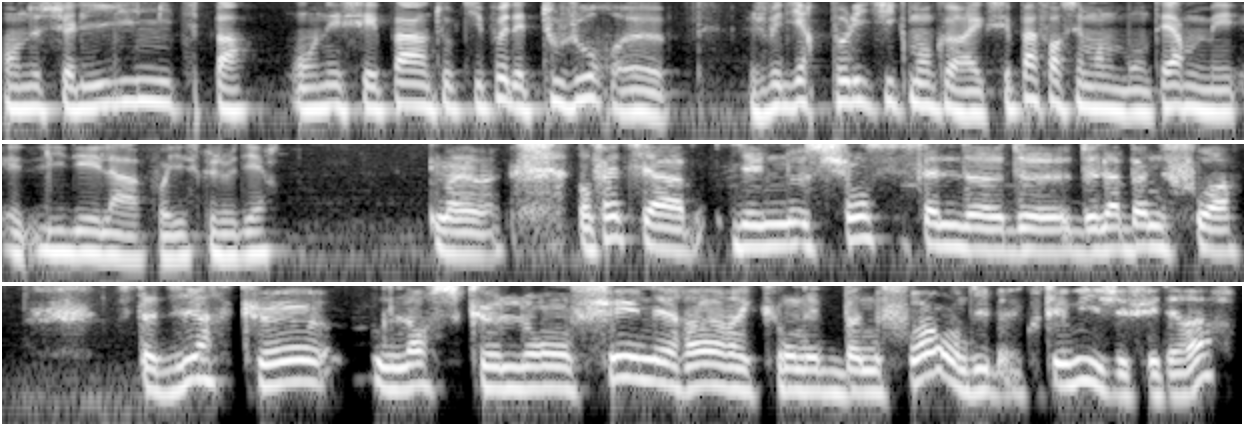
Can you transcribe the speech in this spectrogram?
on ne se limite pas? On n'essaie pas un tout petit peu d'être toujours, euh, je vais dire, politiquement correct. C'est pas forcément le bon terme, mais l'idée est là. Vous voyez ce que je veux dire? En fait, il y a, une notion, c'est celle de, la bonne foi. C'est-à-dire que lorsque l'on fait une erreur et qu'on est de bonne foi, on dit, bah, écoutez, oui, j'ai fait une erreur.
